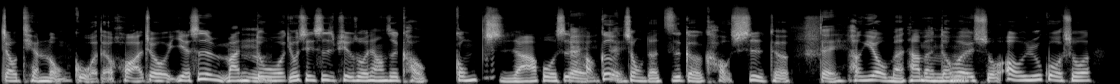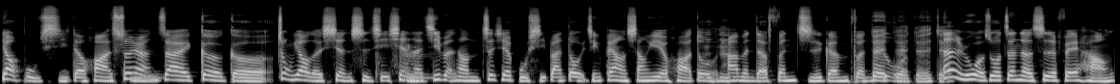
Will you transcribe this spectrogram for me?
叫天龙国的话，就也是蛮多，尤其是譬如说像是考公职啊，或者是考各对种的资格考试的对朋友们，他们都嗯会说：“哦，如果说要补习的话，虽然嗯。在各个重要的县市，其实现在嗯。基本上这些补习班都已经非常商业化，都有他们的分支跟分对。对对对，但是如果说真的是非常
